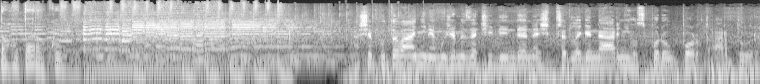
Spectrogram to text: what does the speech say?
tohoto roku. Naše putování nemůžeme začít jinde než před legendární hospodou Port Arthur.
